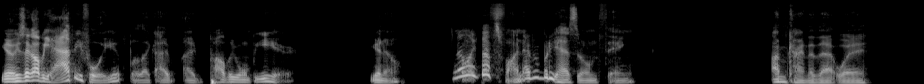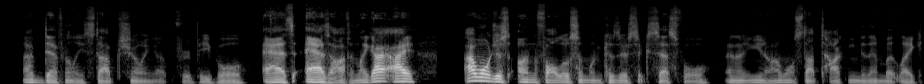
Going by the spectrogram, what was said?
You know, he's like, I'll be happy for you, but like I I probably won't be here. You know, and I'm like, that's fine. Everybody has their own thing. I'm kind of that way. I've definitely stopped showing up for people as as often. Like I I, I won't just unfollow someone because they're successful, and I, you know I won't stop talking to them. But like,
